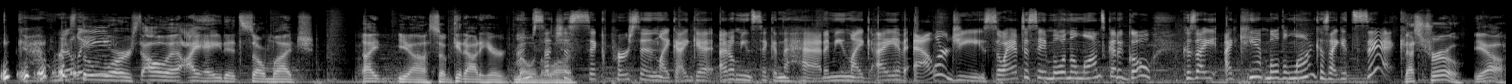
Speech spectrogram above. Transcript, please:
Really? It's the worst. Oh, I hate it so much. I yeah. So get out of here I'm the such a sick person. Like I get, I don't mean sick in the head. I mean like I have allergies, so I have to say mowing the lawn's got to go because I I can't mow the lawn because I get sick. That's true. Yeah.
